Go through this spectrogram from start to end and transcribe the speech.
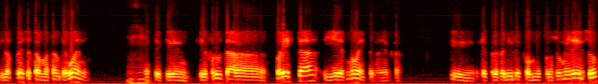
los precios están bastante buenos. este, que, fruta fresca y es nuestra de acá. Y es preferible consumir eso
